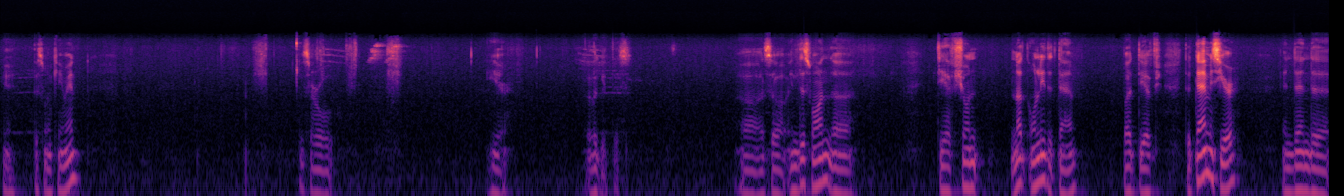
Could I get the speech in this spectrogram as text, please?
Okay this one came in. These are all here. Look at this. Uh, so in this one uh, they have shown not only the dam but they have the dam is here and then the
